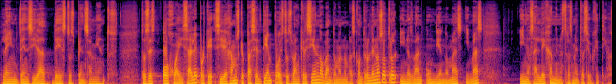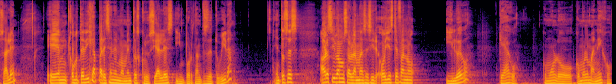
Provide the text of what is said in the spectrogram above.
la intensidad de estos pensamientos. Entonces, ojo ahí, ¿sale? Porque si dejamos que pase el tiempo, estos van creciendo, van tomando más control de nosotros y nos van hundiendo más y más y nos alejan de nuestras metas y objetivos, ¿sale? Em, como te dije, aparecen en momentos cruciales e importantes de tu vida entonces, ahora sí vamos a hablar más, decir, oye Estefano, ¿y luego qué hago? ¿Cómo lo, cómo lo manejo?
